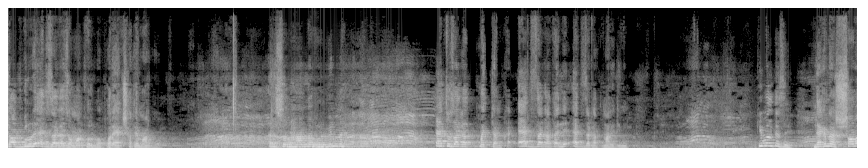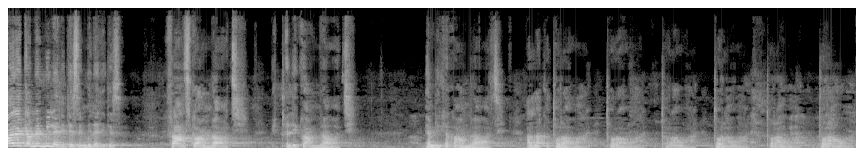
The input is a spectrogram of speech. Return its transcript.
সবগুলোর এক জায়গায় জমা করব পরে একসাথে মারবো। আরে সুবহানাল্লাহ বলবেন না। এত জায়গাত মারতাম খা এক জায়গা তাইলে এক জায়গাত মারি দিব কি বলতেছে? দেখেন না সবাই কেমনে মিলে দিতেছে মিলে দিতেছে। ফ্রান্স কো আমরাও আছি ইটালি কো আমরাও আছি আমেরিকা কো আমরাও আছি। আল্লাহ কো তোরাও আয় তোরাও আয় তোরাও আয় তোরাও আয় তোরাও আয় তোরাও আয়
